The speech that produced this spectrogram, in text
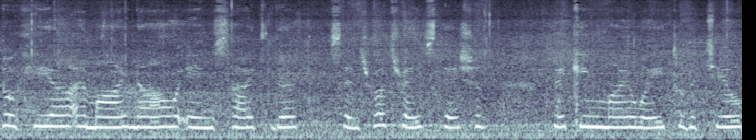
So here am I now inside the central train station making my way to the till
